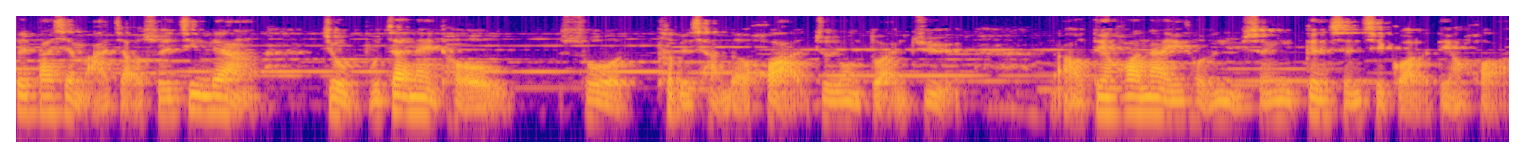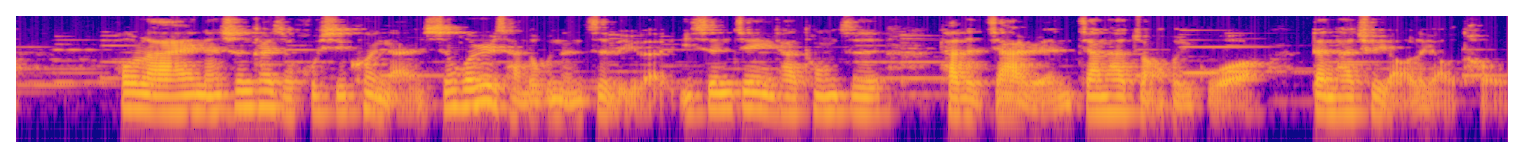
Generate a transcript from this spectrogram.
被发现马脚，所以尽量就不在那头说特别长的话，就用短句。然后电话那一头的女生更生气，挂了电话。后来男生开始呼吸困难，生活日常都不能自理了。医生建议他通知他的家人将他转回国，但他却摇了摇头。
